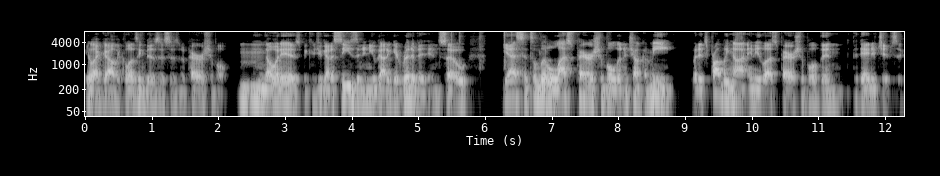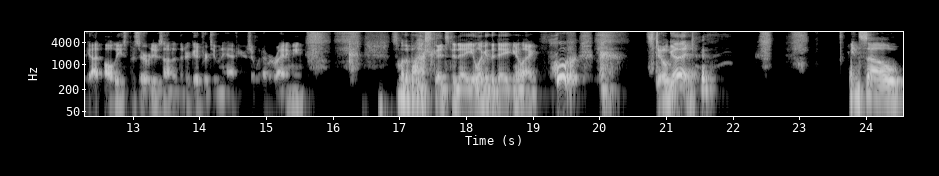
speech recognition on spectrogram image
you're like, oh, the clothing business isn't a perishable. Mm-mm, no, it is because you got a season and you got to get rid of it. And so, yes, it's a little less perishable than a chunk of meat, but it's probably not any less perishable than potato chips that got all these preservatives on it that are good for two and a half years or whatever, right? I mean, some of the box goods today, you look at the date and you're like, whew, still good. and so,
